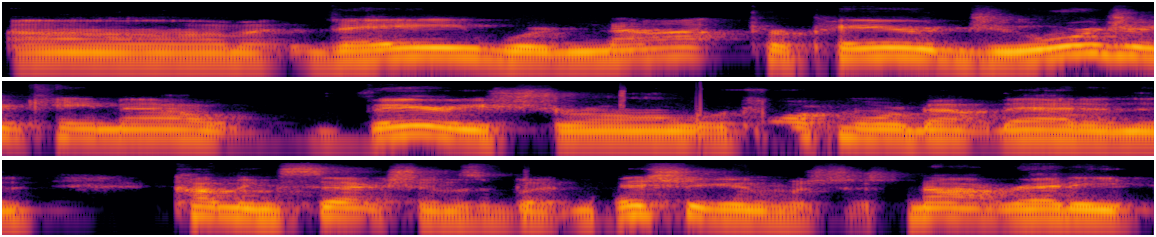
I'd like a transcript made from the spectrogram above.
Um, they were not prepared. Georgia came out very strong. We'll talk more about that in the coming sections, but Michigan was just not ready.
